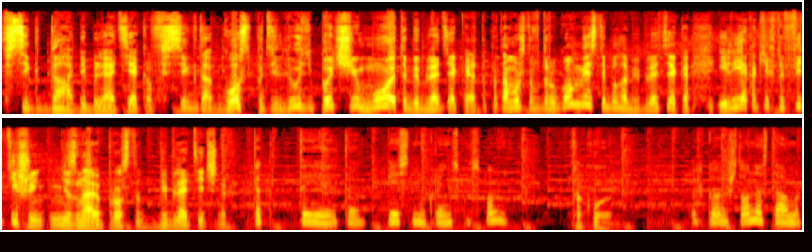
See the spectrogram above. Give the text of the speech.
всегда библиотека, всегда. Господи, люди, почему это библиотека? Это потому что в другом месте была библиотека? Или я каких-то фетишей не знаю просто библиотечных? Так ты это песню украинскую вспомни? Какую? Что у нас там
